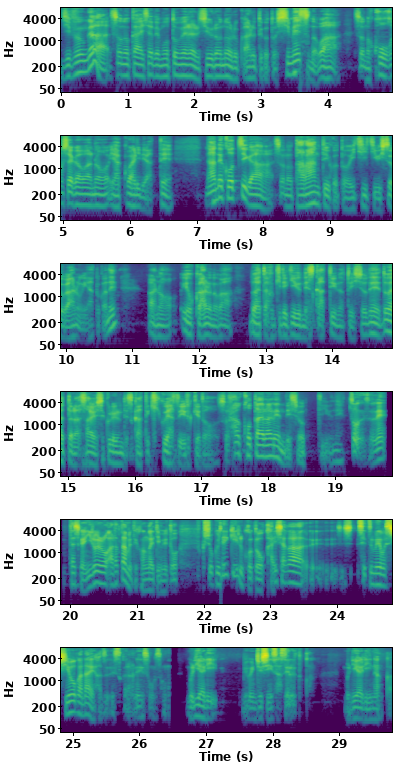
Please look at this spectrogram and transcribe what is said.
自分がその会社で求められる就労能力あるってことを示すのはその候補者側の役割であってなんでこっちがその足らんっていうことをいちいち言う必要があるんやとかねあのよくあるのがどうやったら復帰できるんですかっていうのと一緒でどうやったら採用してくれるんですかって聞くやついるけどそれは答えられんでしょっていうね。そうですよね。確かにいろいろ改めて考えてみると、復職できることを会社が説明はしようがないはずですからね、そもそも。無理やり病院受診させるとか、無理やりなんか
